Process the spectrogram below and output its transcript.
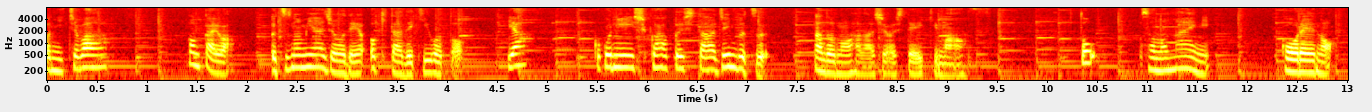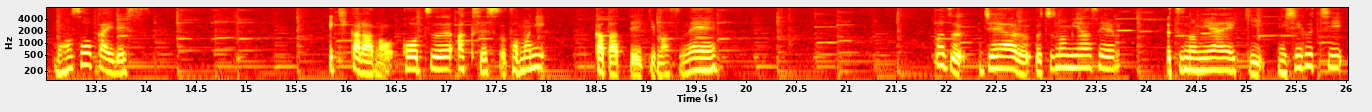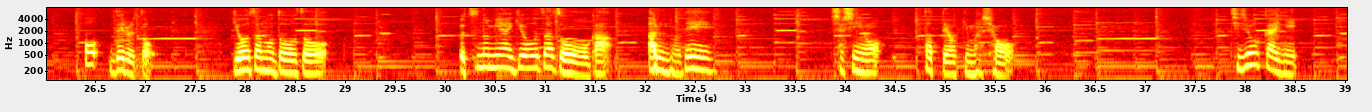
こんにちは。今回は宇都宮城で起きた出来事やここに宿泊した人物などのお話をしていきます。とその前に恒例の妄想会です。駅からの交通アクセスとともに語っていきますね。まず JR 宇都宮線宇都宮駅西口を出ると餃子の銅像宇都宮餃子像があるので写真を撮っておきましょう。地上階に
